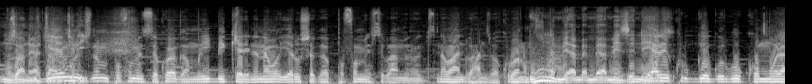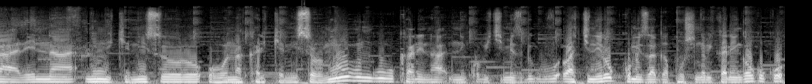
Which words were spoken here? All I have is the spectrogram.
muzana yewe yatangiriye. Nkurikije no performance yakoraga muri bk arena nawe yarushaga performance ba melody n'abandi bahanzi bakuru hano nyine ameze yari neza ku rwego rw'uko muri arena nyine kenisoro ubona ko ari kenisoro n'ubu ngubu kandi niko bikimeze. Bi- bakeneye gukomeza agapushinga bikarengaho kuko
